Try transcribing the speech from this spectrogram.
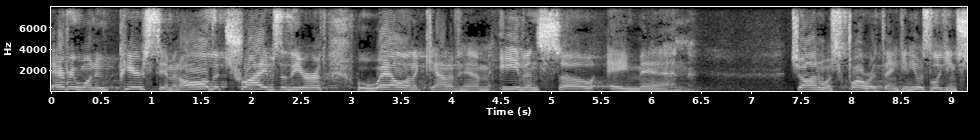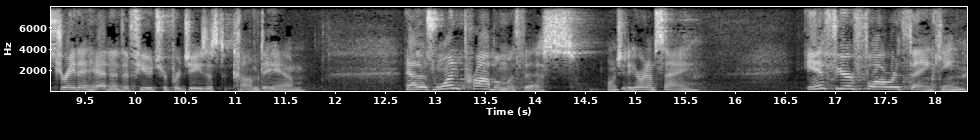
everyone who pierced him, and all the tribes of the earth will wail on account of him. Even so, amen. John was forward thinking. He was looking straight ahead into the future for Jesus to come to him. Now, there's one problem with this. I want you to hear what I'm saying. If you're forward thinking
